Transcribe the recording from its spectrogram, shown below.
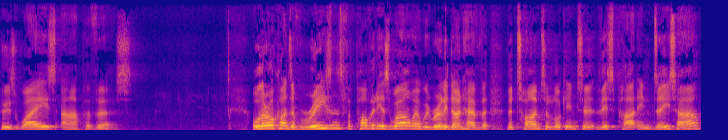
whose ways are perverse. Well, there are all kinds of reasons for poverty as well, where we really don't have the, the time to look into this part in detail.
